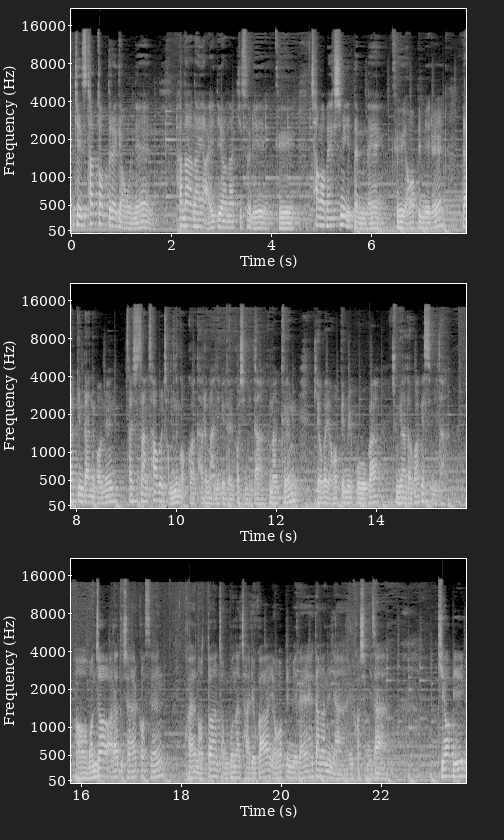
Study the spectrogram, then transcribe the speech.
특히 스타트업들의 경우는 하나하나의 아이디어나 기술이 그 창업의 핵심이기 때문에 그 영업 비밀을 빼앗긴다는 것은 사실상 사업을 접는 것과 다름 아니게 될 것입니다. 그만큼 기업의 영업 비밀 보호가 중요하다고 하겠습니다. 어, 먼저 알아두셔야 할 것은 과연 어떠한 정보나 자료가 영업 비밀에 해당하느냐일 것입니다. 기업이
